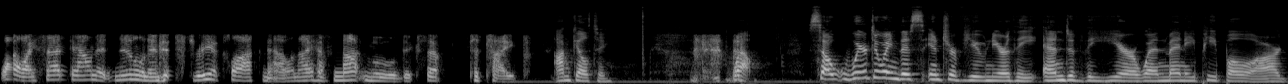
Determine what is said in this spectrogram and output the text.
wow, I sat down at noon and it's three o'clock now and I have not moved except to type. I'm guilty. well, so we're doing this interview near the end of the year when many people are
